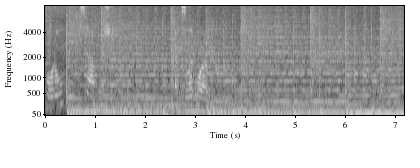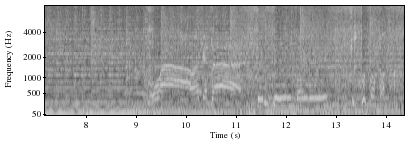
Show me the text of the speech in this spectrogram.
Portal link established. Excellent work. Wow, look at that. 16, baby.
